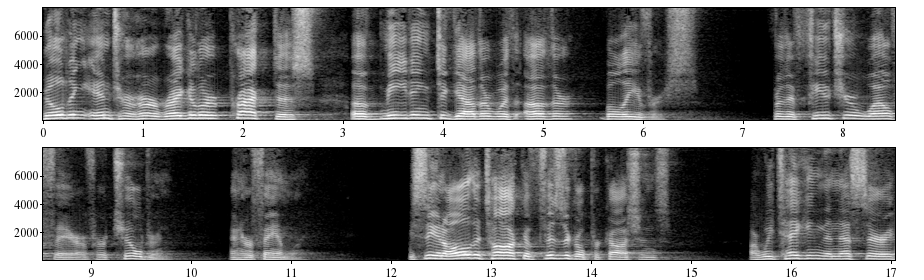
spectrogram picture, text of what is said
building into her regular practice of meeting together with other believers for the future welfare of her children and her family. You see, in all the talk of physical precautions, are we taking the necessary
